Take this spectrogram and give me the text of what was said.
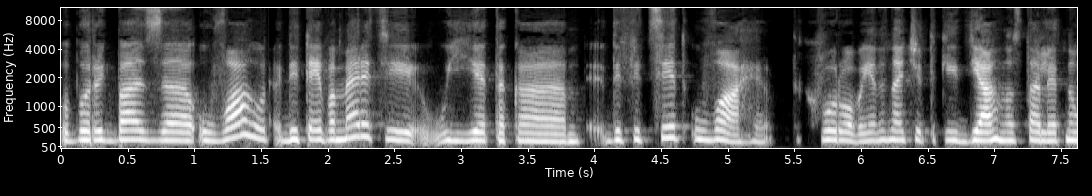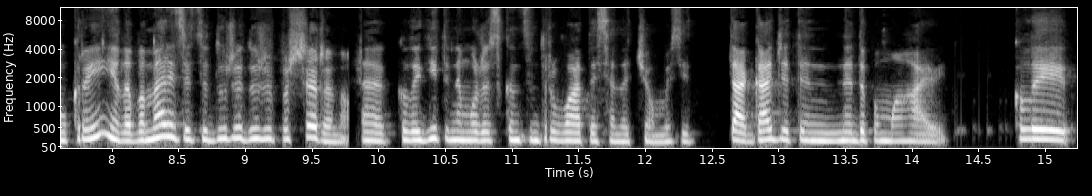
боротьба за увагу дітей в Америці. Є така дефіцит уваги. Хвороба. Я не знаю, чи такий діагноз ставлять на Україні, але в Америці це дуже дуже поширено, е, коли діти не можуть сконцентруватися на чомусь. І так, гаджети не допомагають. Коли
